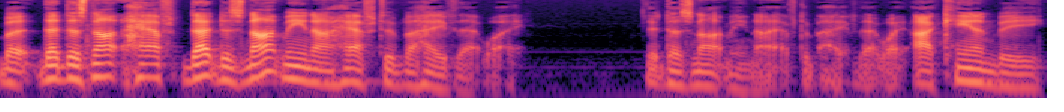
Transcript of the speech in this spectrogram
But that does not have that does not mean I have to behave that way. It does not mean I have to behave that way. I can be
